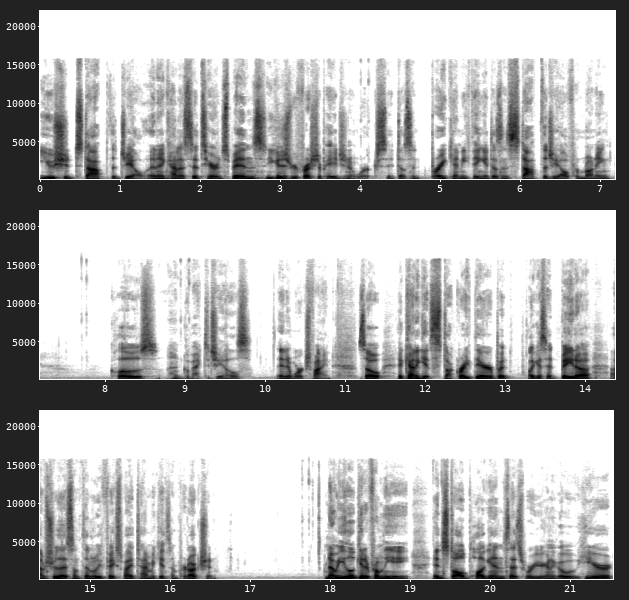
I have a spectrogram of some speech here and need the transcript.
you should stop the jail. And it kind of sits here and spins. You can just refresh the page and it works. It doesn't break anything. It doesn't stop the jail from running. Close, go back to jails, and it works fine. So it kind of gets stuck right there. But like I said, beta, I'm sure that's something that'll be fixed by the time it gets in production. Now, when you look at it from the installed plugins, that's where you're going to go here.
